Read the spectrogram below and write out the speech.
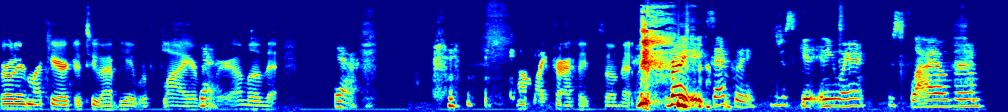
throw that in my character too. I'd be able to fly everywhere. Yeah. I love that. Yeah. I don't like traffic, so that right, exactly. Just get anywhere, just fly over them.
